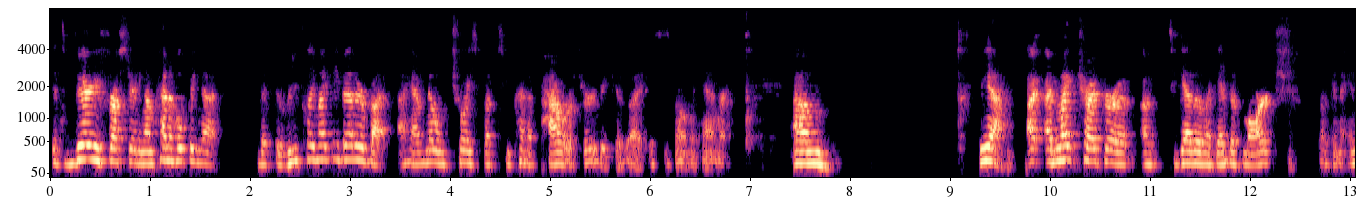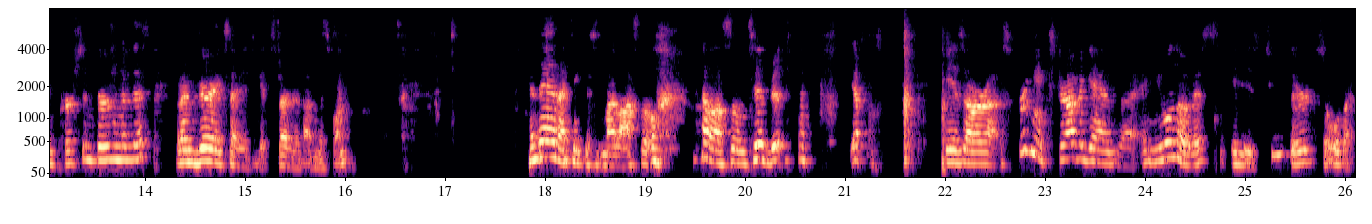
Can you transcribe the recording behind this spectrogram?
it's very frustrating. I'm kind of hoping that that the replay might be better, but I have no choice but to kind of power through because I this is not on the camera. Um, yeah, I, I might try for a, a together like end of March, like an in-person version of this, but I'm very excited to get started on this one. And then I think this is my last little my last little tidbit. yep, is our uh, spring extravaganza, and you will notice it is two thirds sold out.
